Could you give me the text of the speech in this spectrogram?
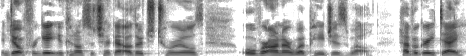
And don't forget, you can also check out other tutorials over on our webpage as well. Have a great day.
